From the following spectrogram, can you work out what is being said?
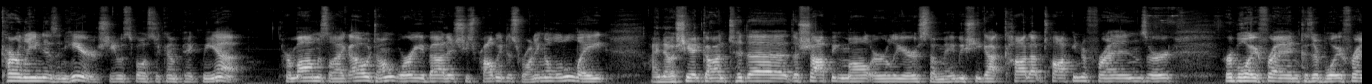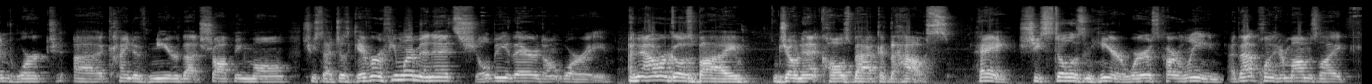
Carlene isn't here. She was supposed to come pick me up. Her mom was like, Oh, don't worry about it. She's probably just running a little late. I know she had gone to the, the shopping mall earlier, so maybe she got caught up talking to friends or her boyfriend because her boyfriend worked uh, kind of near that shopping mall. She said, just give her a few more minutes. She'll be there. Don't worry. An hour goes by. Jonette calls back at the house hey, she still isn't here. Where's Carlene? At that point, her mom's like,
